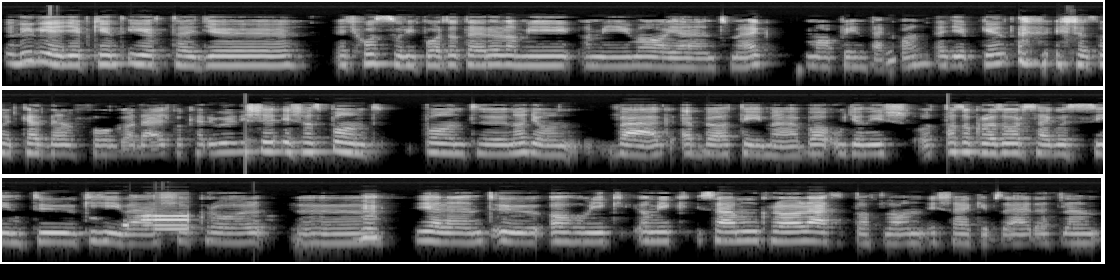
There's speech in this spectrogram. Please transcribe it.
Lili egyébként írt egy egy hosszú riportot erről, ami, ami ma jelent meg, ma péntek van egyébként, és ez majd kedden fog adásba kerülni, és, és az pont, pont nagyon vág ebbe a témába, ugyanis ott azokról az országos szintű kihívásokról ö, hm jelent ő, amik, amik számunkra láthatatlan és elképzelhetetlen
